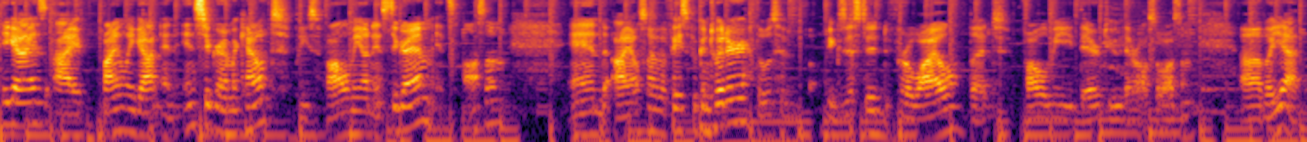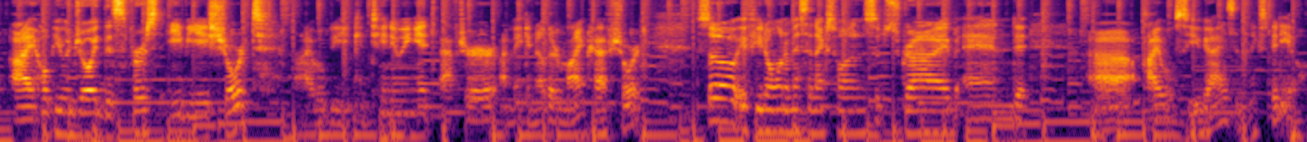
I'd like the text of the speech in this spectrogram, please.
Hey guys, I finally got an Instagram account. Please follow me on Instagram, it's awesome. And I also have a Facebook and Twitter. Those have existed for a while, but follow me there too, they're also awesome. Uh, but yeah, I hope you enjoyed this first AVA short. I will be continuing it after I make another Minecraft short. So if you don't want to miss the next one, subscribe, and uh, I will see you guys in the next video.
